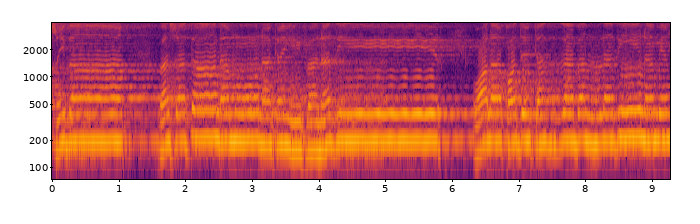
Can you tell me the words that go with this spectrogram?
حاصبا فستعلمون كيف نذير. ولقد كذب الذين من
